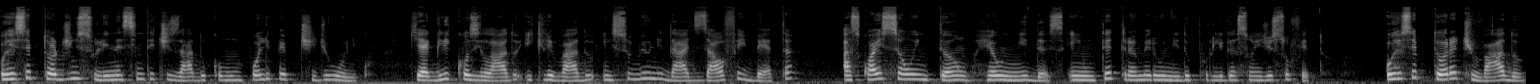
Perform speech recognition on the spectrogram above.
O receptor de insulina é sintetizado como um polipeptídeo único, que é glicosilado e clivado em subunidades alfa e beta, as quais são então reunidas em um tetrâmero unido por ligações de sulfeto. O receptor ativado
